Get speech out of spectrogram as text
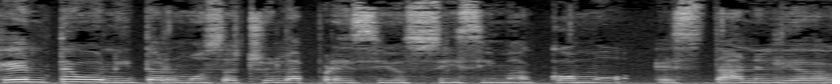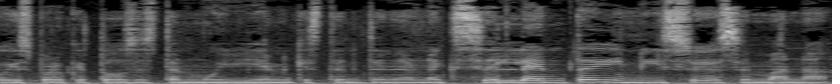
Gente bonita, hermosa, chula, preciosísima. ¿Cómo están el día de hoy? Espero que todos estén muy bien, que estén teniendo un excelente inicio de semana.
